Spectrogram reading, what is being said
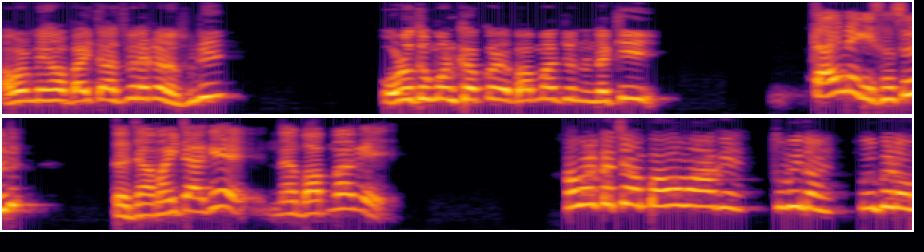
আমার মেয়ে বাড়িতে আসবে না কেন? শুনি? ওরও তো মন খারাপ করে বাপ মার জন্য নাকি? তাই নাকি শ্বশুর? তা জামাইটা আগে না বাপ মা আগে? আমার কাছে আমার বাবা মা আগে। তুমি নয় তুমি বেরো।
